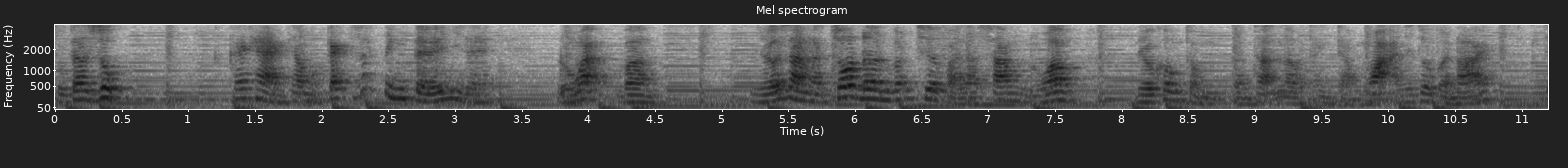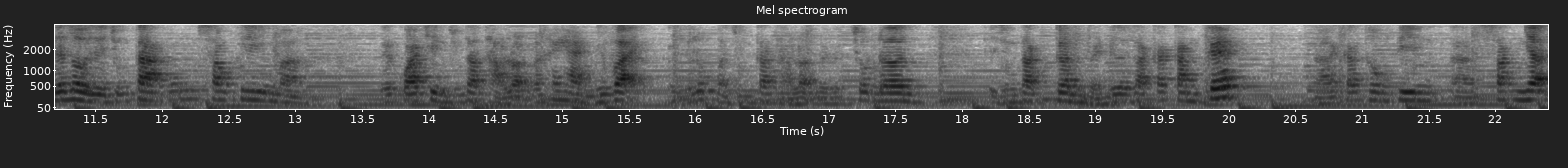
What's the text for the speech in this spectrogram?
chúng ta dục khách hàng theo một cách rất tinh tế như thế đúng không ạ? Vâng. Nhớ rằng là chốt đơn vẫn chưa phải là xong đúng không? Nếu không thẩm cẩn thận là thành thảm họa như tôi vừa nói. Thế rồi thì chúng ta cũng sau khi mà cái quá trình chúng ta thảo luận với khách hàng như vậy cái lúc mà chúng ta thảo luận về việc chốt đơn thì chúng ta cần phải đưa ra các cam kết đấy, các thông tin à, xác nhận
